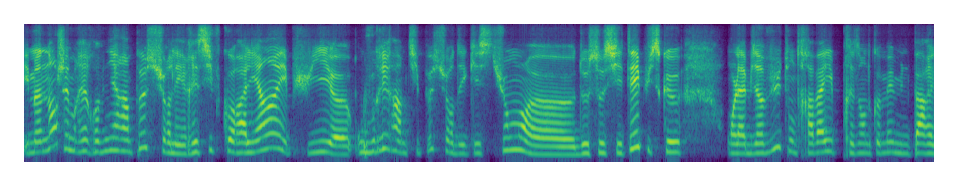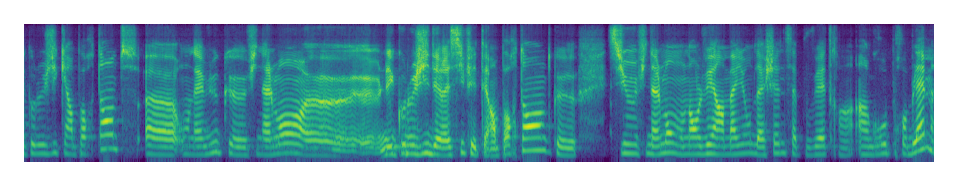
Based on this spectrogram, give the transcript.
Et maintenant, j'aimerais revenir un peu sur les récifs coralliens et puis, ouvrir un petit peu sur des questions, de société puisque on l'a bien vu, ton travail présente quand même une part écologique importante. On a vu que finalement, l'écologie des récifs était importante, que si, finalement on enlevait un maillon de la chaîne, ça pouvait être un un gros problème.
